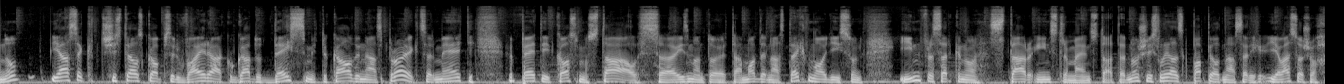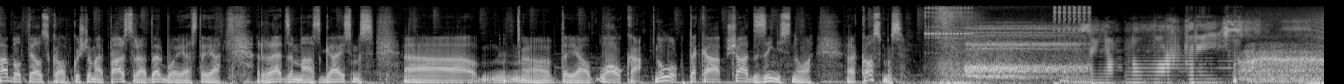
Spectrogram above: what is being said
nu, jāsaka, šis teleskops ir vairāku gadu desmitu kaldināts projekts ar mērķi pētīt kosmosa tālus, uh, izmantojot tā modernās tehnoloģijas un infrasarkano staru instrumentus. Tātad nu, šis lieliski papildinās arī jau esošo Hubble teleskopu teleskopu, kurš tomēr pārsvarā darbojās tajā redzamās gaismas uh, tajā laukā. Nu, lūk, tā kā šādas ziņas no uh, kosmosa. Ziņa numur 3.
